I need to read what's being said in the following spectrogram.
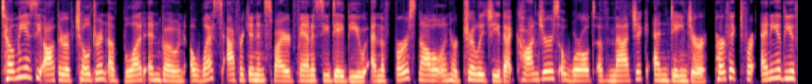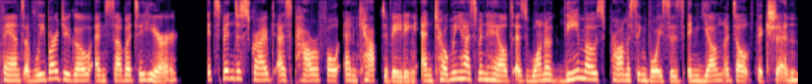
Tomi is the author of Children of Blood and Bone, a West African inspired fantasy debut and the first novel in her trilogy that conjures a world of magic and danger, perfect for any of you fans of Leigh Bardugo and Sabaa Tahir. It's been described as powerful and captivating, and Tomi has been hailed as one of the most promising voices in young adult fiction.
